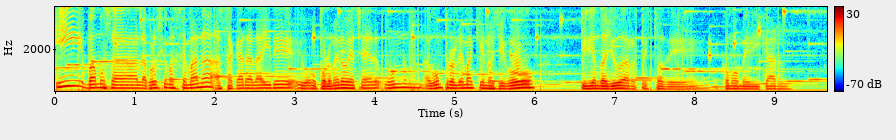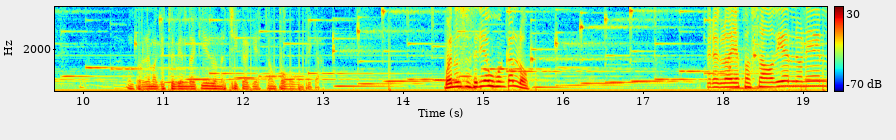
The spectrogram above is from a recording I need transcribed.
y vamos a la próxima semana a sacar al aire, o por lo menos voy a traer algún problema que nos llegó pidiendo ayuda respecto de cómo medicar un problema que estoy viendo aquí de una chica que está un poco complicada. Bueno, eso sería Juan Carlos. Espero que lo hayas pasado bien, Leonel.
